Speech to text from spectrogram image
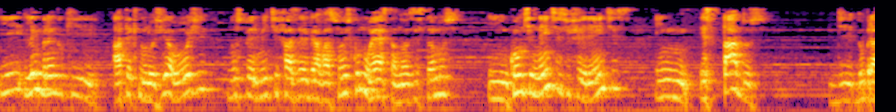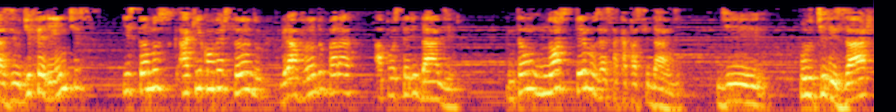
E lembrando que a tecnologia hoje nos permite fazer gravações como esta. Nós estamos em continentes diferentes, em estados de, do Brasil diferentes, e estamos aqui conversando, gravando para a posteridade. Então, nós temos essa capacidade de utilizar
